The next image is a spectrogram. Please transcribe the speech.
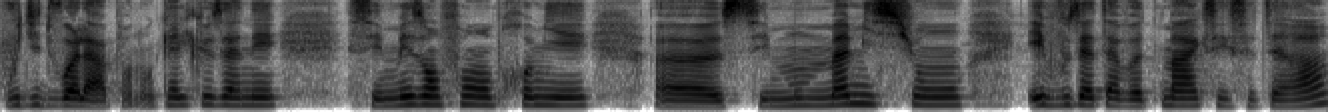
vous dites voilà, pendant quelques années, c'est mes enfants en premier, c'est ma mission, et vous êtes à votre max, etc.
